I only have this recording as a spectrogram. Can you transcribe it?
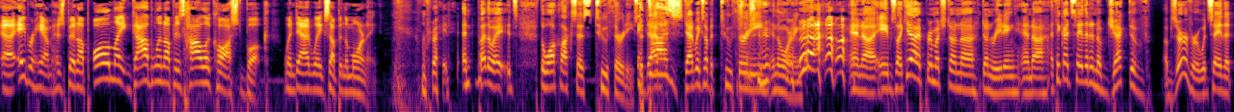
uh, Abraham has been up all night gobbling up his Holocaust book when dad wakes up in the morning. Right. And by the way, it's the wall clock says 2:30. So It dad does! dad wakes up at 2:30 in the morning. and uh Abe's like, "Yeah, I've pretty much done uh done reading." And uh I think I'd say that an objective observer would say that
